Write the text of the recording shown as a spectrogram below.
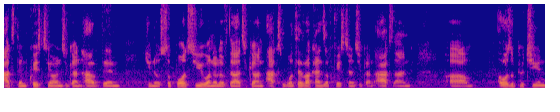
ask them questions. You can have them, you know, support you and all of that. You can ask whatever kinds of questions you can ask, and um, I was opportune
